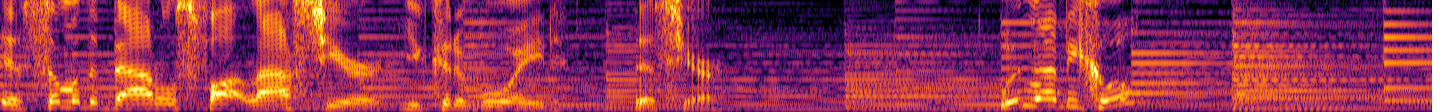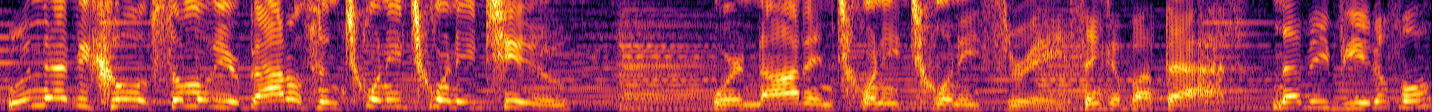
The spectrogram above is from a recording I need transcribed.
if some of the battles fought last year you could avoid this year? Wouldn't that be cool? Wouldn't that be cool if some of your battles in 2022 were not in 2023? Think about that. Wouldn't that be beautiful?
